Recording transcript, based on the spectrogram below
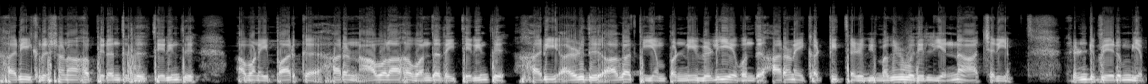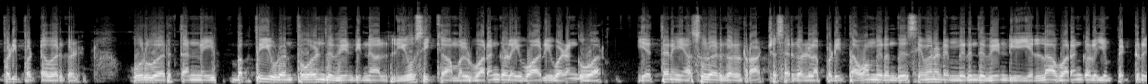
ஹரி கிருஷ்ணனாக பிறந்தது தெரிந்து அவனை பார்க்க ஹரன் ஆவலாக வந்ததை தெரிந்து ஹரி அழுது ஆகாத்தியம் பண்ணி வெளியே வந்து ஹரனை கட்டி தழுவி மகிழ்வதில் என்ன ஆச்சரியம்? ரெண்டு பேரும் எப்படிப்பட்டவர்கள்? ஒருவர் தன்னை பக்தியுடன் புகழ்ந்து வேண்டினால் யோசிக்காமல் வரங்களை வாரி வழங்குவார். எத்தனை அசுரர்கள் ராட்சசர்கள் அப்படி தவமிருந்து சிவனிடமிருந்து வேண்டிய எல்லா வரங்களையும் பெற்று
